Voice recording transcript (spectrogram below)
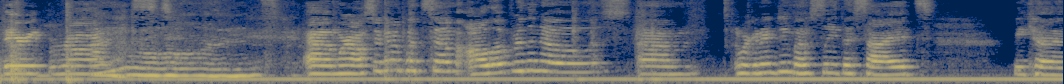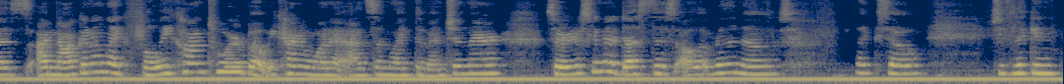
very bronzed, bronze. um, we're also going to put some all over the nose. Um, we're going to do mostly the sides because I'm not going to like fully contour, but we kind of want to add some like dimension there. So you're just going to dust this all over the nose like so. She's looking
